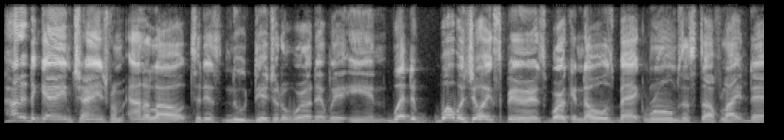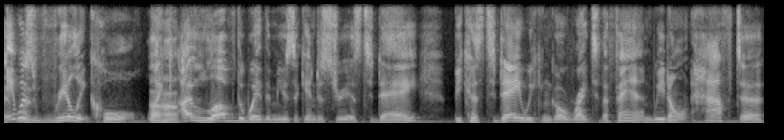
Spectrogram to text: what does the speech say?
How did the game change from analog to this new digital world that we're in? What did, what was your experience working those back rooms and stuff like that? It was when- really cool. Like Uh-huh. I love the way the music industry is today because today we can go right to the fan. We don't have to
